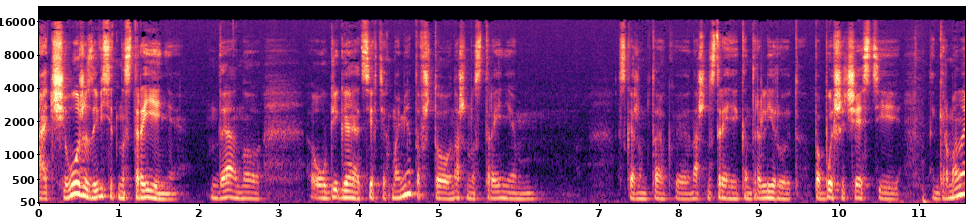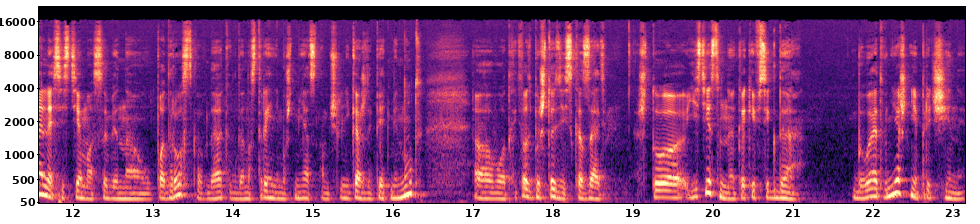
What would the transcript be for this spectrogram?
От чего же зависит настроение? Да, но убегая от всех тех моментов, что нашим настроением скажем так, э, наше настроение контролирует по большей части гормональная система, особенно у подростков, да, когда настроение может меняться там чуть ли не каждые 5 минут. А, вот. Хотелось бы что здесь сказать, что, естественно, как и всегда, бывают внешние причины,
